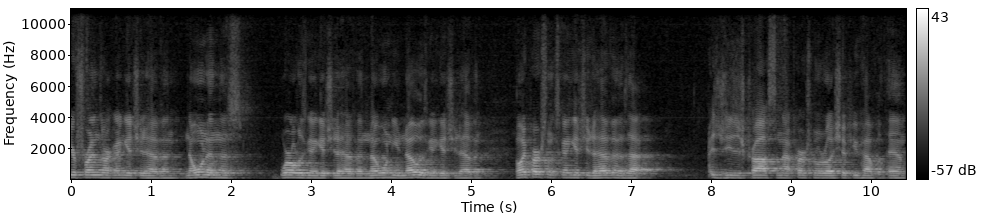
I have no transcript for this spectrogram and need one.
your friends aren't going to get you to heaven. No one in this world is going to get you to heaven. No one you know is going to get you to heaven. The only person that's going to get you to heaven is that is Jesus Christ and that personal relationship you have with Him.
